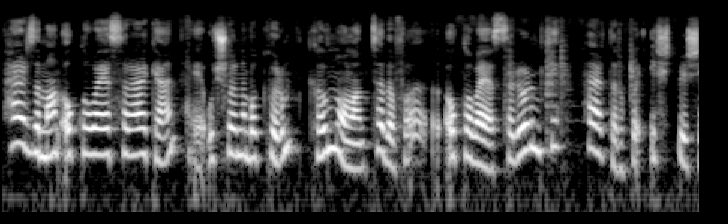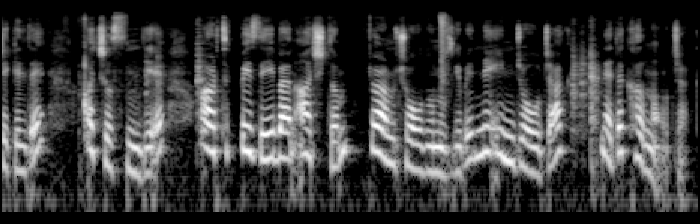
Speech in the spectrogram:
Her zaman oklavaya sararken e, uçlarına bakıyorum. Kalın olan tarafı oklavaya sarıyorum ki her tarafı eşit bir şekilde açılsın diye. Artık bezeyi ben açtım. Görmüş olduğunuz gibi ne ince olacak ne de kalın olacak.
